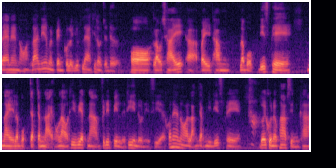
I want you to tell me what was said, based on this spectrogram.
ได้แน่นอน และอันนี้มันเป็นกลยุทธ์แรกที่เราจะเดิน พอเราใช้อ่าไปทำระบบ display ในระบบจัดจำหน่ายของเราที่เวียดนามฟิลิปปินส์หรือที่อินโดนีเซีย ก็แน่นอนหลังจากมี display ค่ะด้วยคุณภาพสินค้า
